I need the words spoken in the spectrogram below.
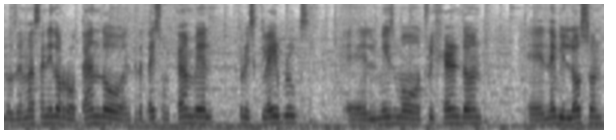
Los demás han ido rotando entre Tyson Campbell, Chris Claybrooks, el mismo Trey Herndon, eh, Neville Lawson.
